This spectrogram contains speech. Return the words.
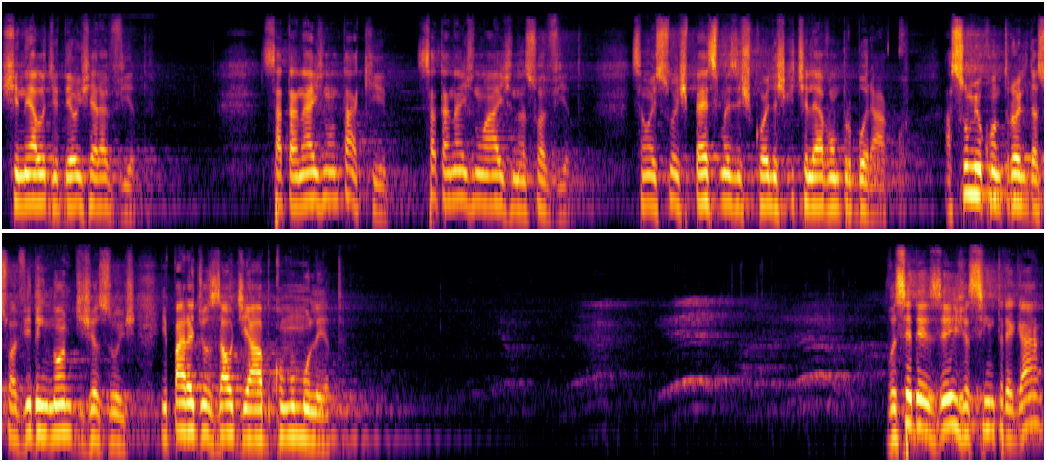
chinelo de Deus gera vida. Satanás não está aqui, Satanás não age na sua vida, são as suas péssimas escolhas que te levam para o buraco. Assume o controle da sua vida em nome de Jesus e para de usar o diabo como muleta. Você deseja se entregar?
